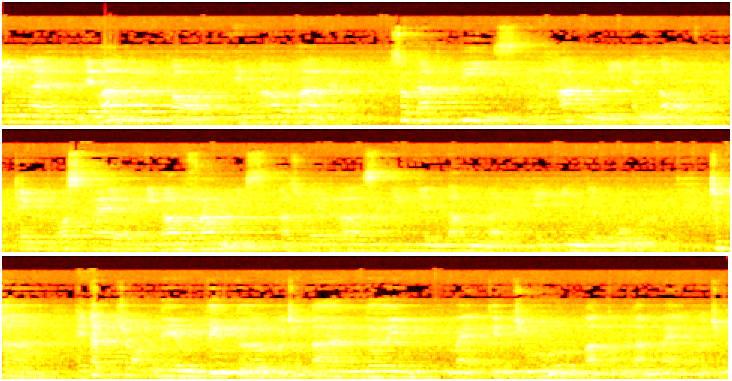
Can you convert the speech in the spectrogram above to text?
in uh, the Mother of God and our Mother, so that peace and harmony and love can prosper in our families as well as in Vietnam and in the world. Chúng ta hãy đặt chọn niềm tin tưởng của chúng ta nơi mẹ Thiên Chúa và cũng là mẹ của chúng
